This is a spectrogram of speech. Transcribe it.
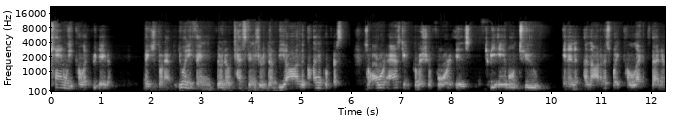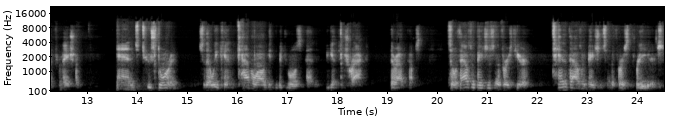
can we collect your data? Patients don't have to do anything. There are no testings that are done beyond the clinical testing. So all we're asking permission for is to be able to, in an anonymous way, collect that information and to store it so that we can catalog individuals and begin to track their outcomes. So 1,000 patients in the first year, 10,000 patients in the first three years.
